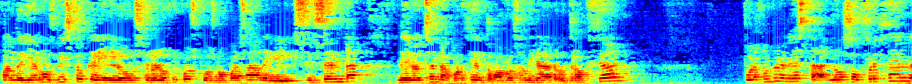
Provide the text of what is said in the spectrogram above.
cuando ya hemos visto que en los serológicos pues no pasa del 60, del 80%. Vamos a mirar otra opción. Por ejemplo, en esta nos ofrecen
